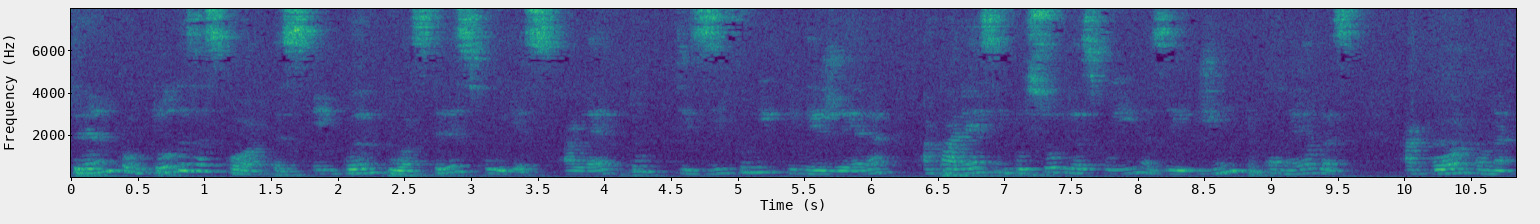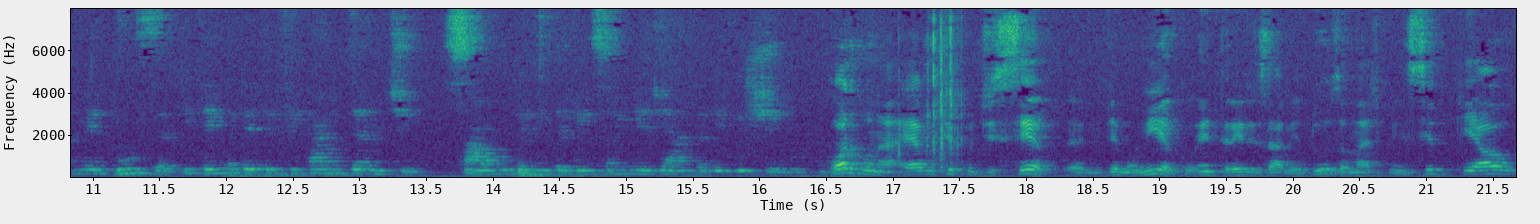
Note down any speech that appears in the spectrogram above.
Trancam todas as portas, enquanto as três fúrias, Alepto, Tisífone e Megera, aparecem por sobre as ruínas e, junto com elas, a Górgona Medusa, que tenta petrificar Dante, salvo pela intervenção imediata de Virgílio. Górgona é um tipo de ser é, demoníaco, entre eles a Medusa, o mais conhecido, que é o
